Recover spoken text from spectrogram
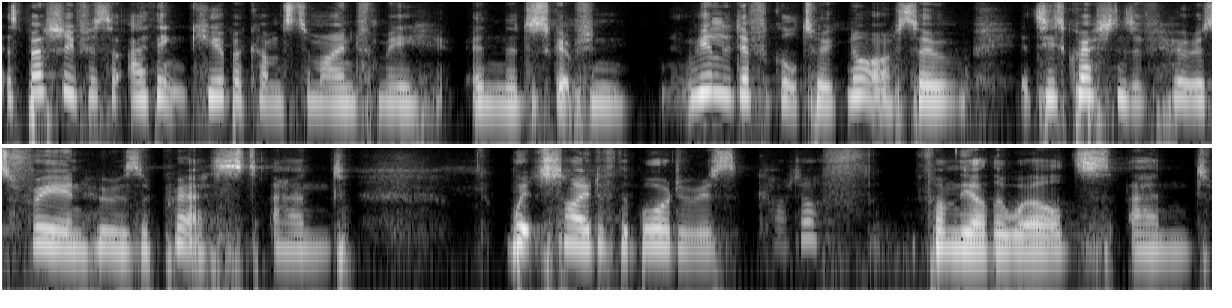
especially for, I think Cuba comes to mind for me in the description, really difficult to ignore. So it's these questions of who is free and who is oppressed and which side of the border is cut off from the other worlds and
